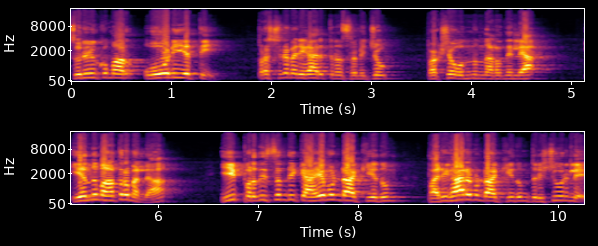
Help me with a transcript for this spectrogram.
സുനിൽകുമാർ ഓടിയെത്തി പ്രശ്നപരിഹാരത്തിന് ശ്രമിച്ചു. പക്ഷെ ഒന്നും നടന്നില്ല. എന്ന് മാത്രമല്ല ഈ പ്രതിസന്ധിക്ക് അയവുണ്ടാക്കിയതും പരിഹാരമുണ്ടാക്കിയതും തൃശ്ശൂരിലെ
